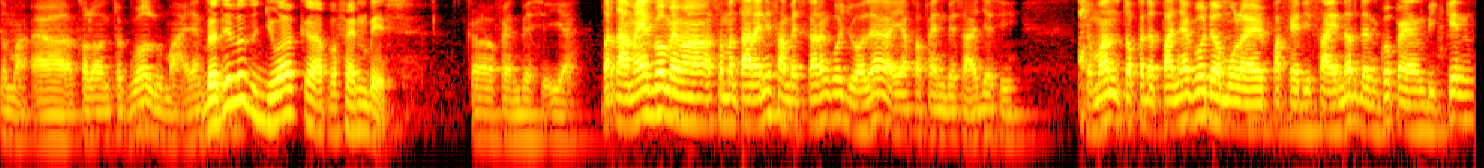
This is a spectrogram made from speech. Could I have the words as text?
Luma, eh, kalau untuk gue lumayan. sih. Berarti lu tuh jual ke apa fanbase? ke fanbase iya. Pertamanya gue memang sementara ini sampai sekarang gue jualnya ya ke fanbase aja sih. Cuman untuk ke depannya gue udah mulai pakai desainer dan gue pengen bikin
